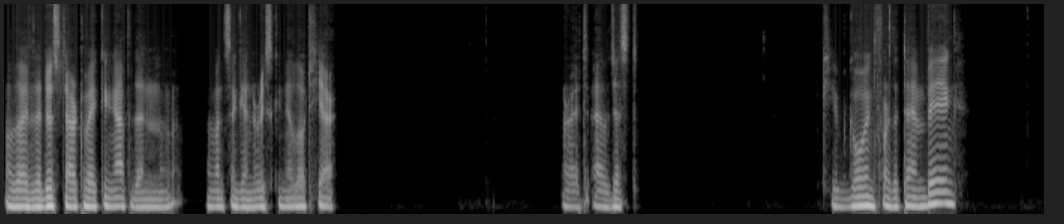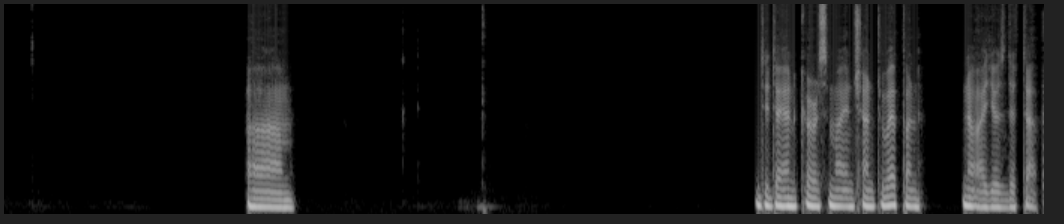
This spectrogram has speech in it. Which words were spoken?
although if they do start waking up, then once again risking a lot here. All right, I'll just keep going for the time being. Um, did I uncurse my enchant weapon? No, I used the tap.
